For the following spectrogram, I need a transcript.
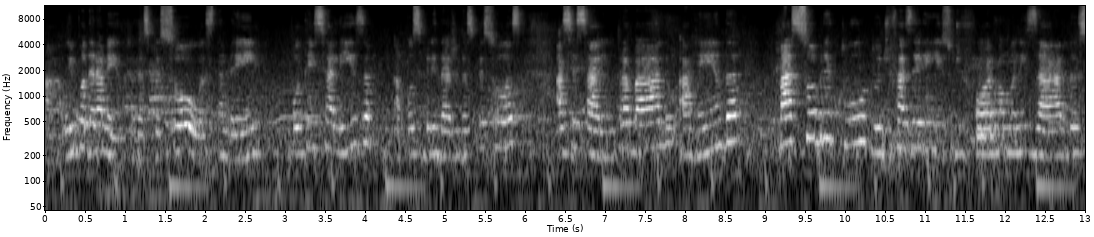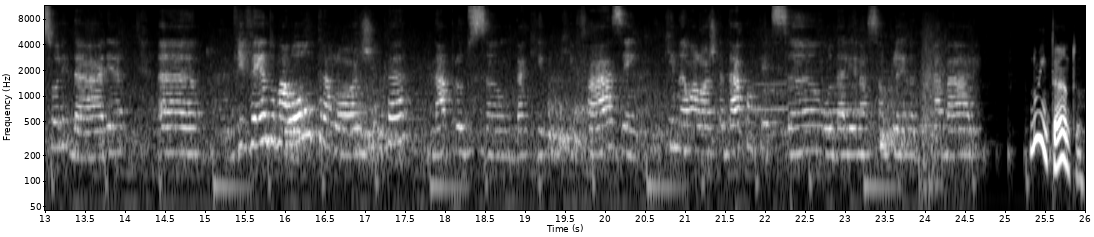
a, o empoderamento das pessoas, também potencializa a possibilidade das pessoas acessarem o trabalho, a renda, mas sobretudo de fazerem isso de forma humanizada, solidária, uh, vivendo uma outra lógica na produção daquilo que fazem, que não a lógica da competição ou da alienação plena do trabalho. No entanto,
